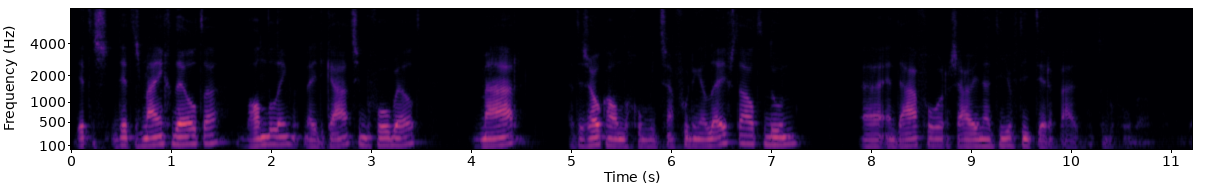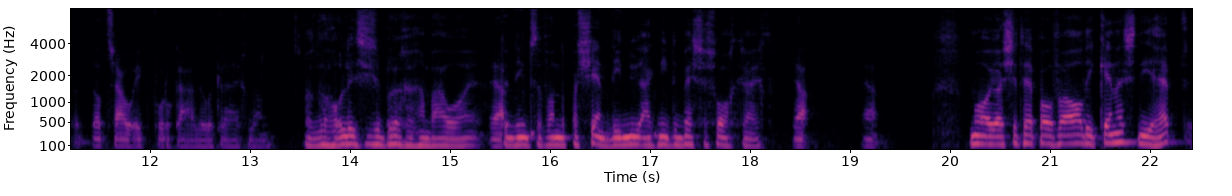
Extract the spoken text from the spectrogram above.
dit, is, dit is mijn gedeelte, behandeling met medicatie bijvoorbeeld. Maar het is ook handig om iets aan voeding en leefstijl te doen. Uh, en daarvoor zou je naar die of die therapeut moeten bijvoorbeeld. Dat, dat zou ik voor elkaar willen krijgen dan. Dat we holistische bruggen gaan bouwen ja. ten dienste van de patiënt die nu eigenlijk niet de beste zorg krijgt. Ja, ja. Mooi, als je het hebt over al die kennis die je hebt,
